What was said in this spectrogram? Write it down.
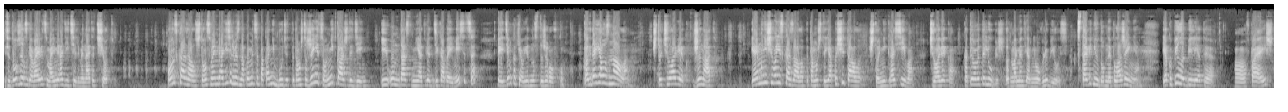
и ты должен разговаривать с моими родителями на этот счет. Он сказал, что он с моими родителями знакомиться пока не будет, потому что женится он не каждый день. И он даст мне ответ в декабре месяце, перед тем, как я уеду на стажировку. Когда я узнала, что человек женат, я ему ничего не сказала, потому что я посчитала, что некрасиво человека, которого ты любишь, в тот момент я в него влюбилась, ставить неудобное положение. Я купила билеты э, в Париж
